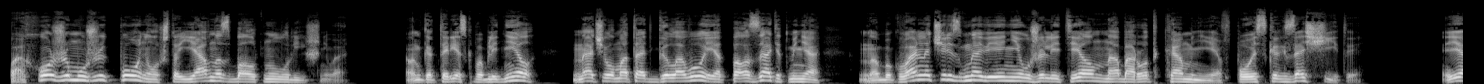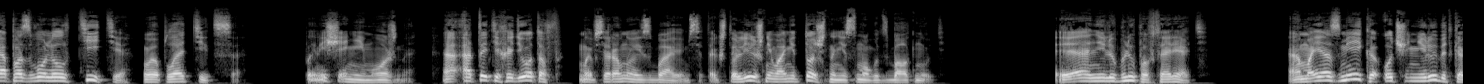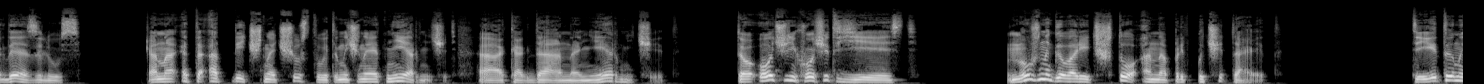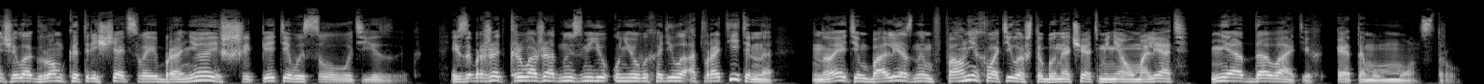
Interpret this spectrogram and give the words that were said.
Похоже, мужик понял, что явно сболтнул лишнего. Он как-то резко побледнел, начал мотать головой и отползать от меня, но буквально через мгновение уже летел, наоборот, ко мне, в поисках защиты. Я позволил Тите воплотиться. В помещении можно. А от этих идиотов мы все равно избавимся, так что лишнего они точно не смогут сболтнуть. Я не люблю повторять. А моя змейка очень не любит, когда я злюсь. Она это отлично чувствует и начинает нервничать. А когда она нервничает, то очень хочет есть. Нужно говорить, что она предпочитает. Тита начала громко трещать своей броней, шипеть и высовывать язык. Изображать кровожадную змею у нее выходило отвратительно, но этим болезным вполне хватило, чтобы начать меня умолять не отдавать их этому монстру.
